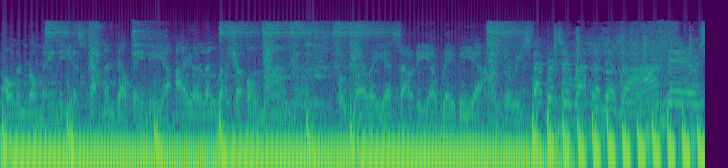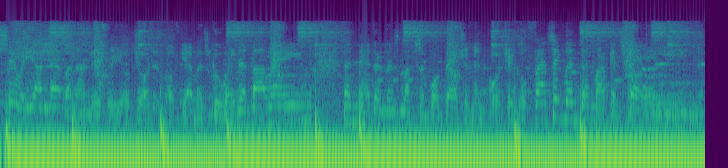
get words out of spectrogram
Poland, Romania, Scotland, Albania, Ireland, Russia, Oman. Bulgaria, Saudi Arabia, Hungary, Cyprus, Iraq, and Iran. There's Syria, Lebanon, Israel, Jordan, Yemen, Kuwait, and Bahrain. The Netherlands, Luxembourg, Belgium, and Portugal, France, England, Denmark, and Spain.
